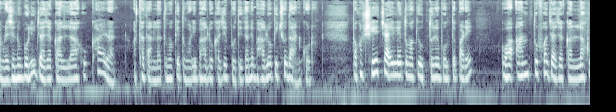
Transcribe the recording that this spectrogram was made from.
আমরা যেন বলি যা যা আল্লাহ খায়রান। অর্থাৎ আল্লাহ তোমাকে তোমারই ভালো কাজের প্রতিদানে ভালো কিছু দান করুন। তখন সে চাইলে তোমাকে উত্তরে বলতে পারে, ওয়া আন্তুফা জাজাক আল্লাহু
